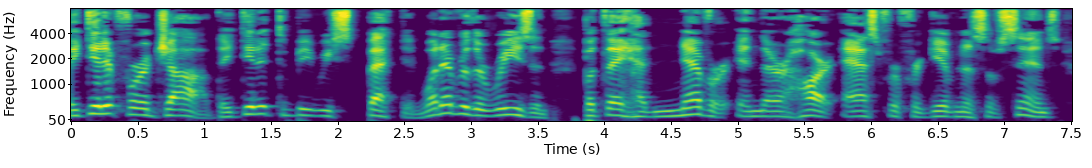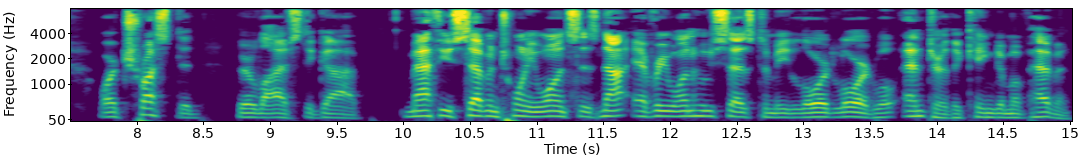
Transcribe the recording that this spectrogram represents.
They did it for a job. They did it to be respected, whatever the reason, but they had never in their heart asked for forgiveness of sins or trusted their lives to God. Matthew 7:21 says, "Not everyone who says to me, Lord, Lord, will enter the kingdom of heaven,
